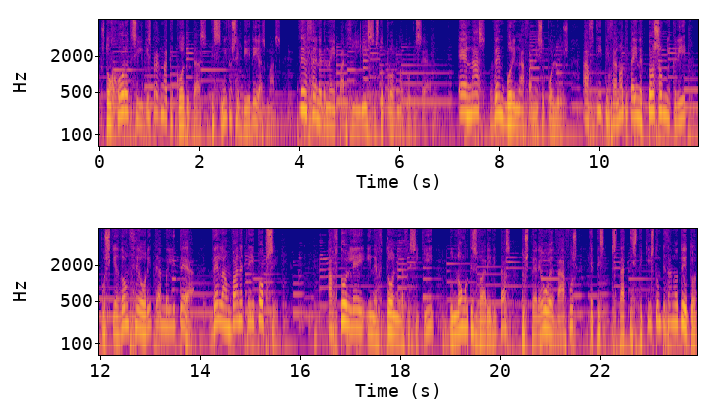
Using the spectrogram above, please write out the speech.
Στον χώρο της υλικής πραγματικότητας, της συνήθως εμπειρίας μας, δεν φαίνεται να υπάρχει λύση στο πρόβλημα του Οδυσσέα. Ένας δεν μπορεί να αφανίσει πολλούς. αυτή η πιθανότητα είναι τόσο μικρή που σχεδόν θεωρείται αμεληταία. Δεν λαμβάνεται υπόψη. Αυτό λέει η νευτόνια φυσική του νόμου της βαρύτητας, του στερεού εδάφους και της στατιστικής των πιθανότητων.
